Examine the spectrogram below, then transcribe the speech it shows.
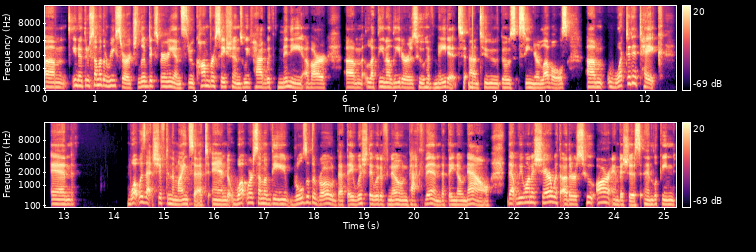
um, you know, through some of the research, lived experience, through conversations we've had with many of our um, Latina leaders who have made it uh, to those senior levels. Um, what did it take? And what was that shift in the mindset? And what were some of the rules of the road that they wish they would have known back then that they know now that we want to share with others who are ambitious and looking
